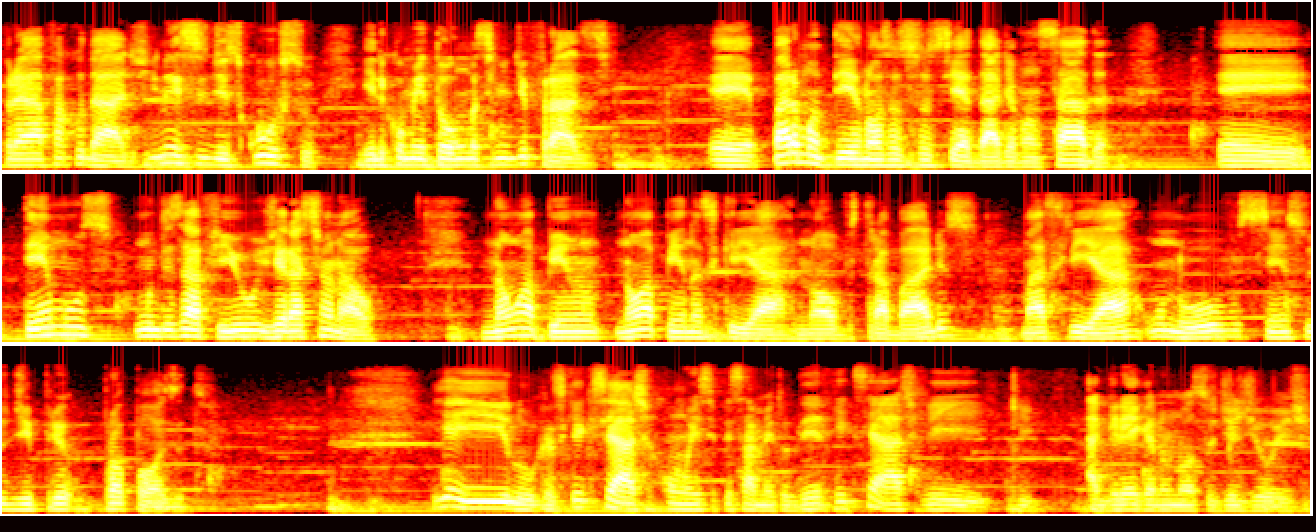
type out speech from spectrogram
para a faculdade. E nesse discurso, ele comentou uma seguinte frase: é, Para manter nossa sociedade avançada, é, temos um desafio geracional. Não apenas, não apenas criar novos trabalhos, mas criar um novo senso de propósito. E aí, Lucas, o que, que você acha com esse pensamento dele? O que, que você acha que, que agrega no nosso dia de hoje?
